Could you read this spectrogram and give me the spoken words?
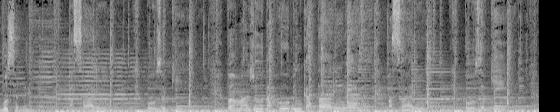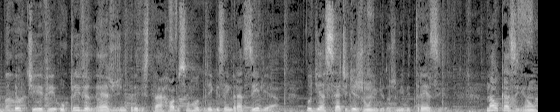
Você lembra? Passarinho, pousa aqui, vamos ajudar Rubim Cataringa. Passarinho, pousa aqui. Eu tive o privilégio de entrevistar Robson Rodrigues em Brasília, no dia 7 de junho de 2013. Na ocasião,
